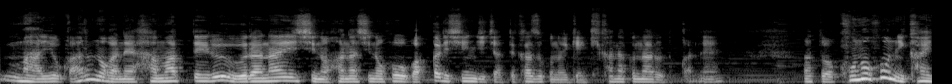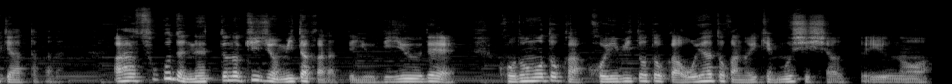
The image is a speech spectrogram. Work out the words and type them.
まあよくあるのがね、ハマっている占い師の話の方ばっかり信じちゃって家族の意見聞かなくなるとかね。あとはこの本に書いてあったから。あそこでネットの記事を見たからっていう理由で、子供とか恋人とか親とかの意見無視しちゃうっていうのは、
